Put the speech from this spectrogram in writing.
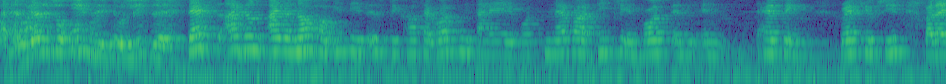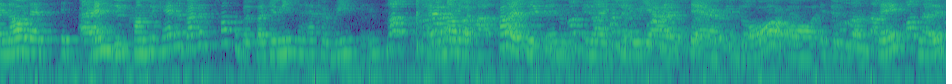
I can get it so easy to live there. That's I don't I don't know how easy it is because I wasn't I was never deeply involved in, in helping refugees, but I know that it can be complicated, but it's possible. But you need to have a reason. I don't know, but how is it in, in Nigeria? Is there a war or is it not safe to live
